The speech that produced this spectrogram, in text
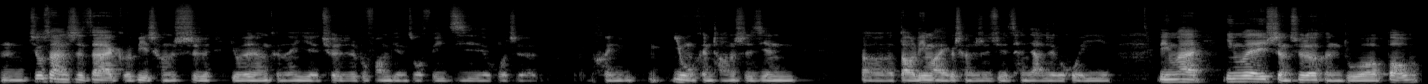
嗯，就算是在隔壁城市，有的人可能也确实不方便坐飞机或者。很用很长时间，呃，到另外一个城市去参加这个会议。另外，因为省去了很多包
